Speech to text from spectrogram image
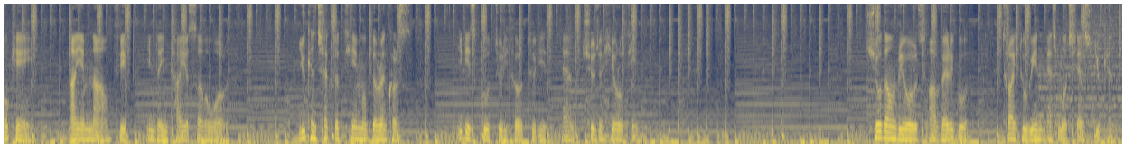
Okay, I am now fifth in the entire server world. You can check the team of the rankers. It is good to refer to it and choose a hero team. Showdown rewards are very good. Try to win as much as you can.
